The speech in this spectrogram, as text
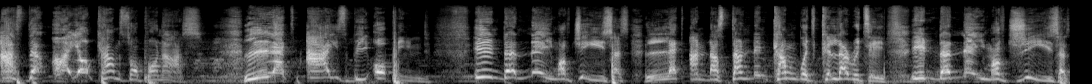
As the oil comes upon us, let eyes be opened in the name of Jesus. Let understanding come with clarity in the name of Jesus.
